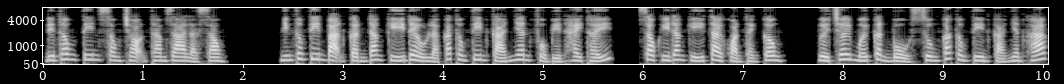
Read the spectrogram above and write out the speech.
điền thông tin xong chọn tham gia là xong. Những thông tin bạn cần đăng ký đều là các thông tin cá nhân phổ biến hay thấy. Sau khi đăng ký tài khoản thành công, người chơi mới cần bổ sung các thông tin cá nhân khác,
